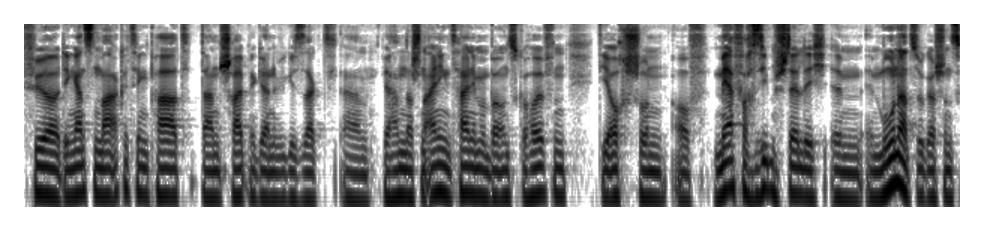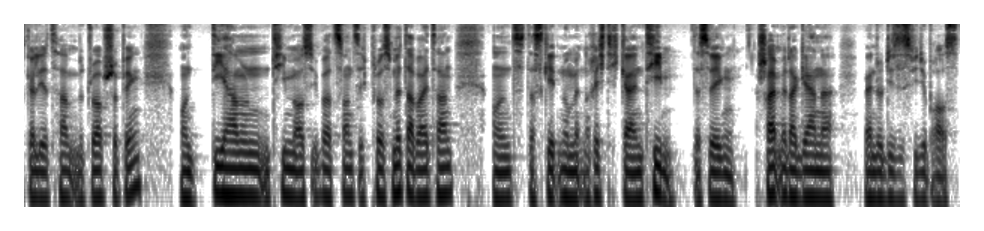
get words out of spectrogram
für den ganzen Marketing-Part, dann schreibt mir gerne, wie gesagt, ähm, wir haben da schon einigen Teilnehmern bei uns geholfen, die auch schon auf mehrfach siebenstellig im, im Monat sogar schon skaliert haben mit Dropshipping. Und die haben ein Team aus über 20 plus Mitarbeitern und das geht nur mit einem richtig geilen Team. Deswegen schreib mir da gerne, wenn du dieses Video brauchst.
